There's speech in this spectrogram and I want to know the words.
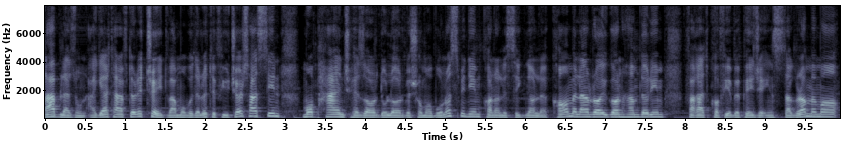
قبل از اون اگر طرفدار trade و مبادلات futures هستین ما 5000 دلار به شما bonus میدیم. کانال سیگنال کاملا رایگان هم داریم. فقط کافیه به page اینستاگرام ما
